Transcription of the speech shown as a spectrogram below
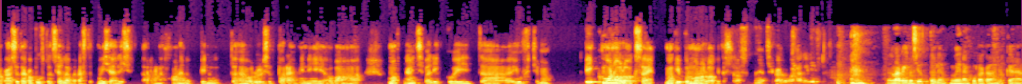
aga seda ka puhtalt sellepärast, et ma ise lihtsalt arvan, et ma olen õppinud äh, oluliselt paremini oma, oma finantsvalikuid äh, juhtima. pikk monoloog sai, ma kipun monoloogidesse laskma, nii et segage vahele juurde väga ilus jutt oli või nagu väga niisugune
